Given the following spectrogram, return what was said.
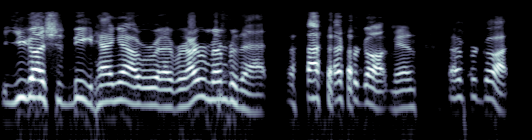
you guys should meet, hang out, or whatever." I remember that. I forgot, man. I forgot.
